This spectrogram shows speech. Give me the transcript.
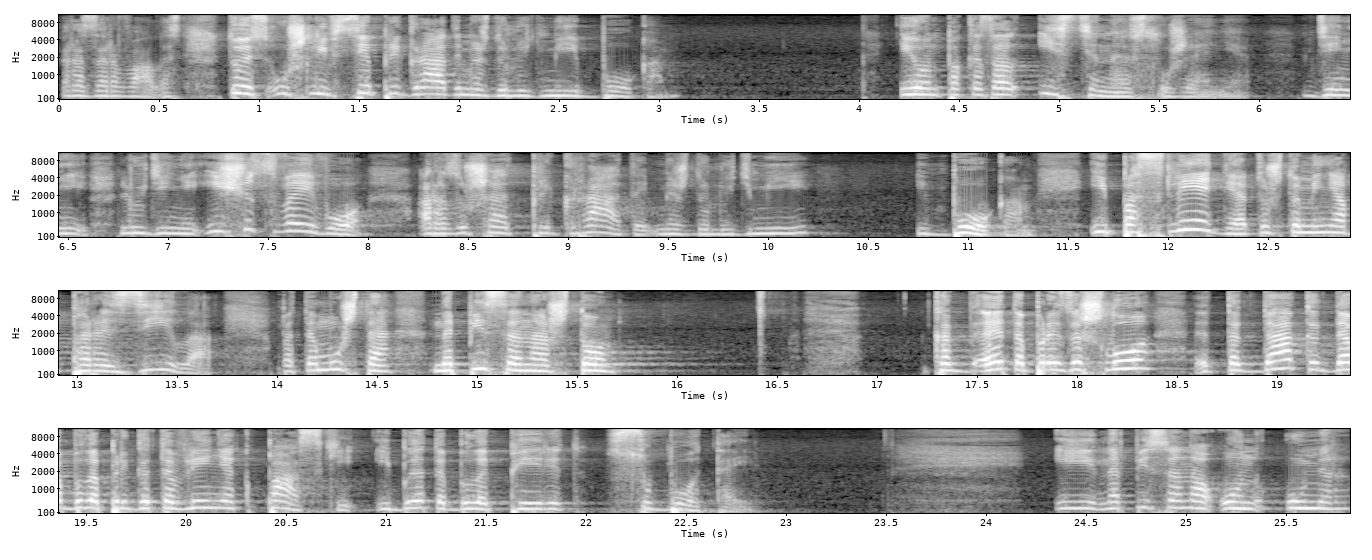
разорвалась. То есть ушли все преграды между людьми и Богом. И он показал истинное служение где не, люди не ищут своего, а разрушают преграды между людьми и Богом. И последнее, то, что меня поразило, потому что написано, что когда это произошло тогда, когда было приготовление к Пасхе, ибо это было перед субботой. И написано, он умер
